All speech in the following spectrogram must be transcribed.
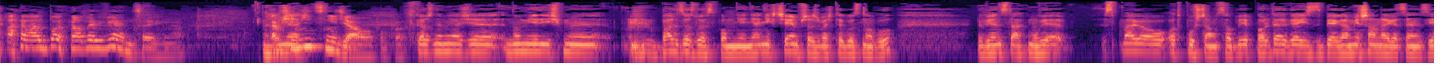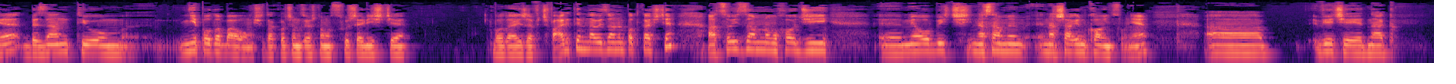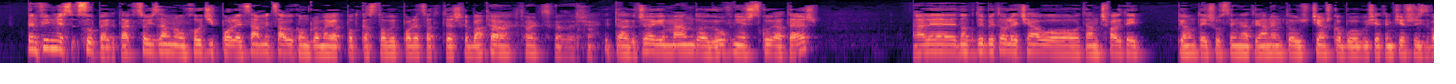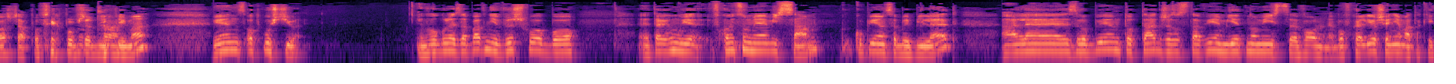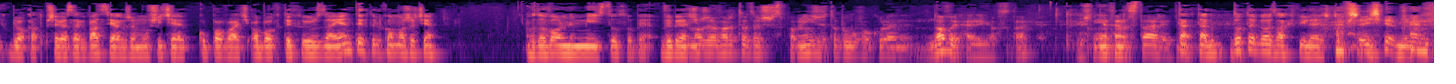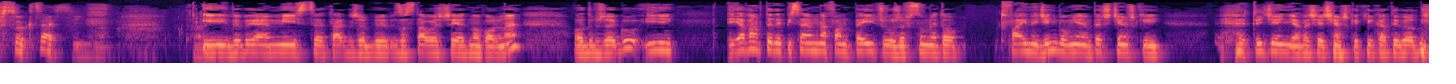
Albo nawet więcej. No. Tam się nic nie działo po W prostu. każdym razie, no mieliśmy bardzo złe wspomnienia. Nie chciałem przeżywać tego znowu. Więc tak, mówię, Sparrow odpuszczam sobie. Poltergeist zbiera mieszane recenzje. Byzantium nie podobało mi się, tak o czym zresztą słyszeliście bodajże w czwartym nawiedzonym podcaście, a coś za mną chodzi e, miało być na samym, na szarym końcu, nie? A wiecie jednak, ten film jest super, tak? Coś za mną chodzi, polecamy, cały konglomerat podcastowy poleca to też chyba. Tak, tak, zgadza się. Tak, Jerry Mando również, Skóra też. Ale no gdyby to leciało tam czwartej, piątej, szóstej nad ranem, to już ciężko byłoby się tym cieszyć, zwłaszcza po tych poprzednich tak. filmach. Więc odpuściłem. I w ogóle zabawnie wyszło, bo e, tak jak mówię, w końcu miałem iść sam. Kupiłem sobie bilet, ale zrobiłem to tak, że zostawiłem jedno miejsce wolne, bo w Heliosie nie ma takich blokad przy rezerwacjach, że musicie kupować obok tych już zajętych, tylko możecie w dowolnym miejscu sobie wybrać Może warto też wspomnieć, że to był w ogóle nowy Helios, tak? Już nie ten stary. Tak, tak, do tego za chwilę jeszcze przejdziemy. Ten w sukcesji. No. Tak. I wybrałem miejsce tak, żeby zostało jeszcze jedno wolne od brzegu i ja wam wtedy pisałem na fanpage'u, że w sumie to fajny dzień, bo miałem też ciężki tydzień, a właściwie ciężkie kilka tygodni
